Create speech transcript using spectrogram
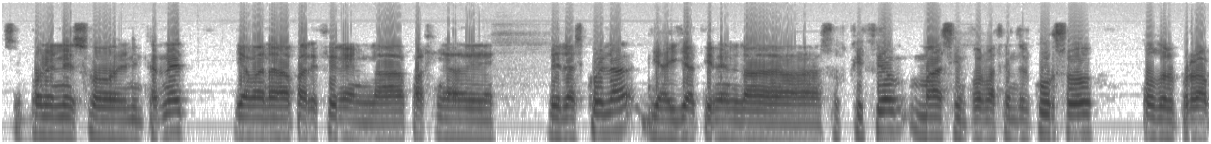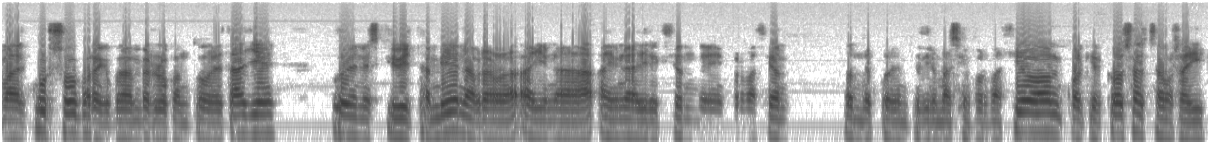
Si ponen eso en internet, ya van a aparecer en la página de, de la escuela y ahí ya tienen la suscripción, más información del curso, todo el programa del curso para que puedan verlo con todo detalle pueden escribir también, habrá, hay, una, hay una dirección de información donde pueden pedir más información, cualquier cosa, estamos ahí,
